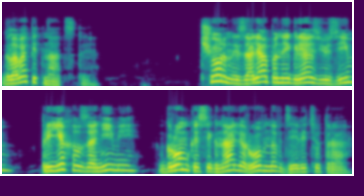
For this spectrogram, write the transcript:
Глава пятнадцатая. Черный, заляпанный грязью зим, приехал за ними громко сигналя ровно в девять утра.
